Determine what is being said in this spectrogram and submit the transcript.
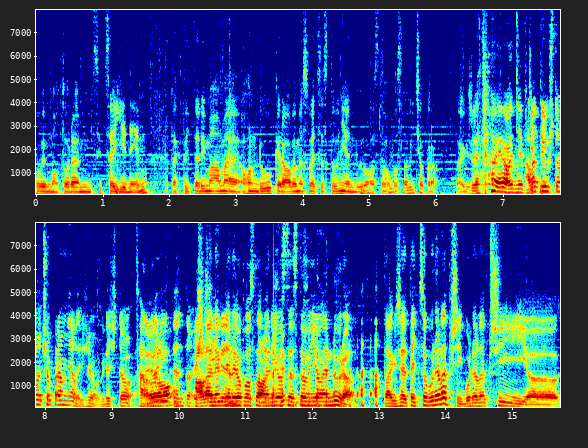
V motorem sice jiným, tak teď tady máme Hondu, která veme své cestovní enduro a z toho postaví chopra. Takže to je hodně vtipný. Ale ty už toho Chopra měli, že jo? Kdežto Harley, Jo, ten to ještě ale neměli neměl. ho postavenýho z cestovního endura. Takže teď co bude lepší? Bude lepší uh,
